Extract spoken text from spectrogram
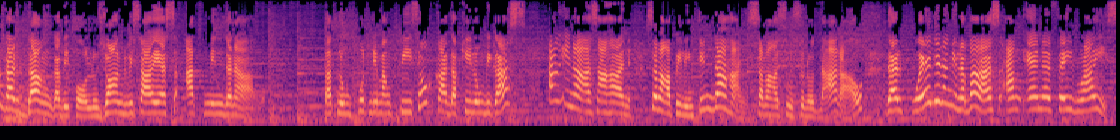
Magandang gabi po, Luzon, Visayas at Mindanao. 35 piso kada kilong bigas ang inaasahan sa mga piling tindahan sa mga susunod na araw dahil pwede nang ilabas ang NFA rice,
